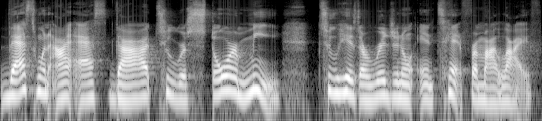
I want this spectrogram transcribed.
that's when I asked God to restore me to his original intent for my life.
